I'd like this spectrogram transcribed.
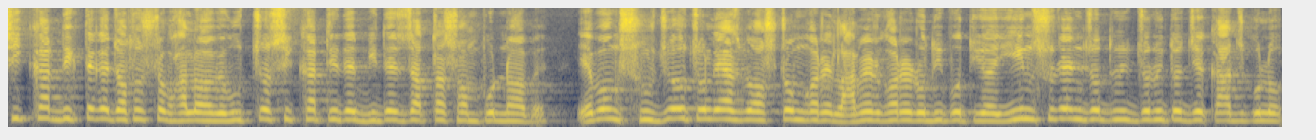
শিক্ষার দিক থেকে যথেষ্ট ভালো হবে। উচ্চ শিক্ষার্থীদের বিদেশ যাত্রা সম্পূর্ণ হবে এবং সূর্যও চলে আসবে অষ্টম ঘরে, লাভের ঘরের অধিপতি হয়। ইন্স্যুরেন্স জনি- জনিত যে কাজগুলো,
